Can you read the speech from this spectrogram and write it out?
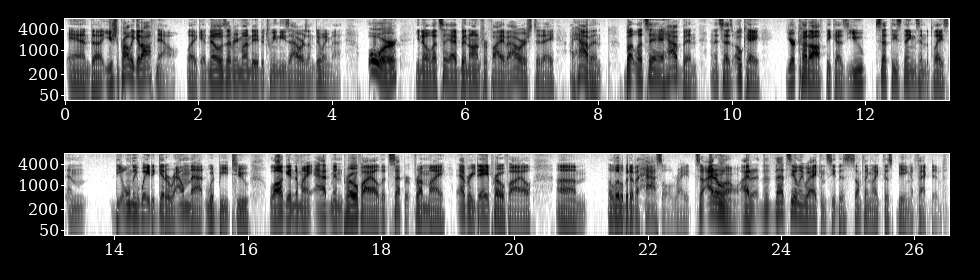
and uh, you should probably get off now." Like, it knows every Monday between these hours I'm doing that. Or, you know, let's say I've been on for five hours today. I haven't, but let's say I have been, and it says, "Okay." You're cut off because you set these things into place, and the only way to get around that would be to log into my admin profile that's separate from my everyday profile. Um, a little bit of a hassle, right? So I don't know. I, th- that's the only way I can see this something like this being effective.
